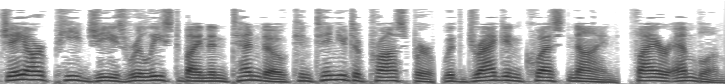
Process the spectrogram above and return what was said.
JRPGs released by Nintendo continue to prosper, with Dragon Quest IX, Fire Emblem,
